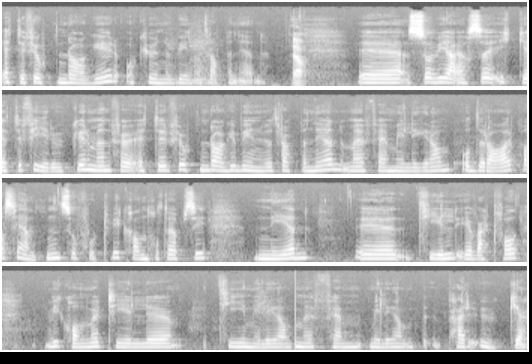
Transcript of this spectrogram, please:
etter 14 dager å kunne begynne å trappe ned. Ja. Eh, så vi er altså ikke etter fire uker, men før, etter 14 dager begynner vi å trappe ned med 5 mg og drar pasienten så fort vi kan holdt jeg på å si, ned eh, til i hvert fall Vi kommer til 10 mg med 5 mg per uke.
